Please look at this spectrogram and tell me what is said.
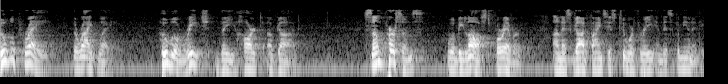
Who will pray the right way? Who will reach the heart of God? Some persons will be lost forever unless God finds his two or three in this community.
